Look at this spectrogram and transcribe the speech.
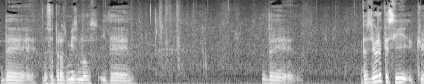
de nosotros mismos y de de pues yo creo que sí que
